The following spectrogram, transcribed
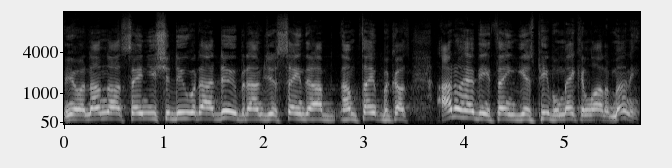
You know, and I'm not saying you should do what I do, but I'm just saying that I'm, I'm thankful because I don't have anything against people making a lot of money.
